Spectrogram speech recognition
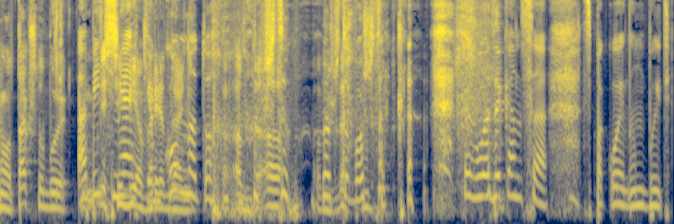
вот, так, чтобы Обить себе вреда... комнату, чтобы чтобы уж так как бы до конца спокойным быть.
